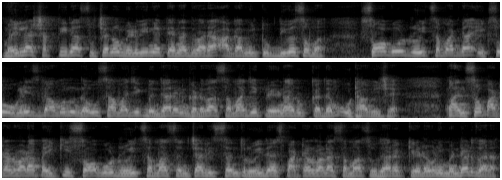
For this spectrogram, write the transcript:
મહિલા શક્તિના સૂચનો મેળવીને તેના દ્વારા આગામી ટૂંક દિવસોમાં સો ગોળ રોહિત સમાજના એકસો ઓગણીસ ગામોનું નવું સામાજિક બંધારણ ઘડવા સમાજે પ્રેરણારૂપ કદમ ઉઠાવ્યું છે. પાંચસો પાટણવાળા પૈકી સો ગોળ રોહિત સમાજ સંચાલિત સંત રોહિદાસ પાટણવાળા સમાજ સુધારક કેળવણી મંડળ દ્વારા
